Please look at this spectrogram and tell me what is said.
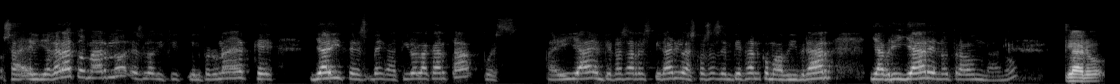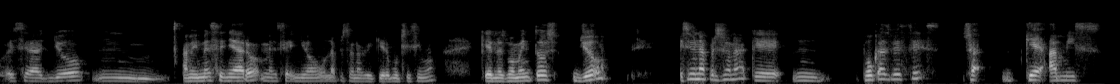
O sea, el llegar a tomarlo es lo difícil, pero una vez que ya dices, venga, tiro la carta, pues ahí ya empiezas a respirar y las cosas empiezan como a vibrar y a brillar en otra onda, ¿no? Claro, o sea, yo, mm, a mí me enseñaron, me enseñó una persona que quiero muchísimo, que en los momentos, yo he sido una persona que mm, pocas veces, o sea, que a mis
